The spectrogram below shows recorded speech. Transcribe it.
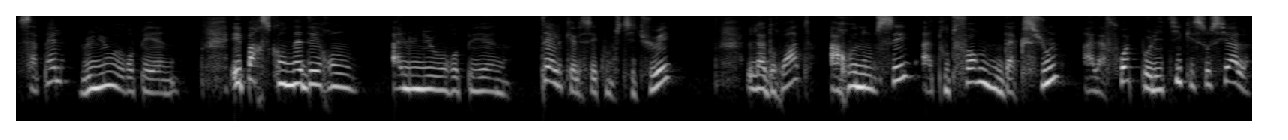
s'appelle l'Union européenne. Et parce qu'en adhérant à l'Union européenne telle qu'elle s'est constituée, la droite a renoncé à toute forme d'action à la fois politique et sociale.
